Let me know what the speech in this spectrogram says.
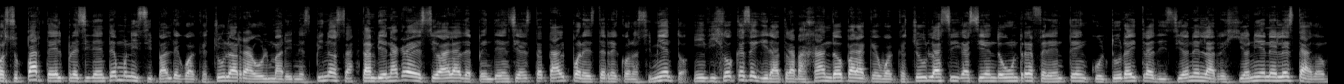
Por su parte, el presidente municipal de Huacachula, Raúl Marín Espinosa, también agradeció a la dependencia estatal por este reconocimiento y dijo que seguirá trabajando para que Huacachula siga siendo un referente en cultura y tradición en la región y en el estado.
